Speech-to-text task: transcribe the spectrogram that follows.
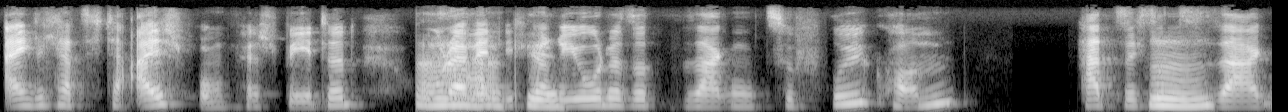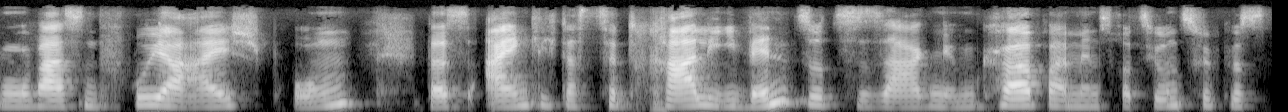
eigentlich hat sich der Eisprung verspätet. Oder ah, wenn okay. die Periode sozusagen zu früh kommt, hat sich mhm. sozusagen, war es ein früher Eisprung, dass eigentlich das zentrale Event sozusagen im Körper, im Menstruationszyklus,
